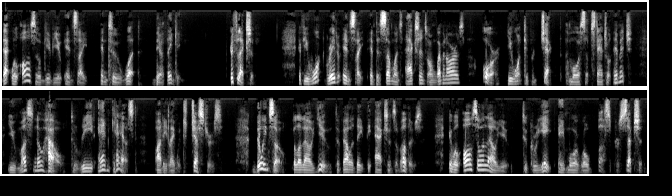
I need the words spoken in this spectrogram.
That will also give you insight into what they're thinking. Reflection. If you want greater insight into someone's actions on webinars, or you want to project a more substantial image, you must know how to read and cast body language gestures. Doing so will allow you to validate the actions of others. It will also allow you to create a more robust perception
